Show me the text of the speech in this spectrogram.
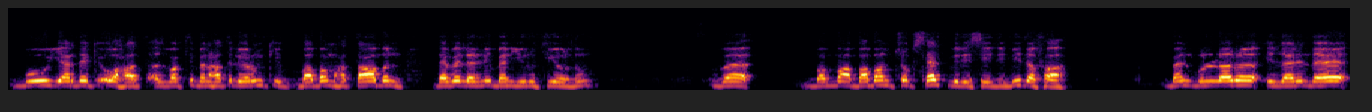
Bu yerdeki o hat, vakti ben hatırlıyorum ki babam Hattab'ın develerini ben yürütüyordum. Ve baba, babam çok sert birisiydi. Bir defa ben bunları üzerinde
